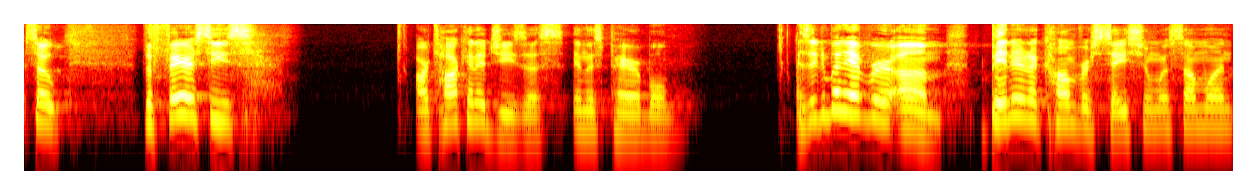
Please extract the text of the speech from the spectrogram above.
So, the Pharisees are talking to Jesus in this parable has anybody ever um, been in a conversation with someone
